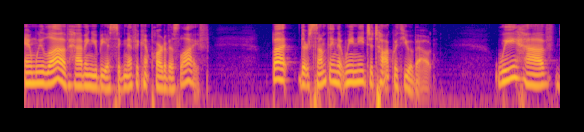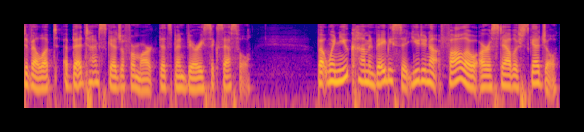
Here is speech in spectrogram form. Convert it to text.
and we love having you be a significant part of his life. But there's something that we need to talk with you about. We have developed a bedtime schedule for Mark that's been very successful. But when you come and babysit, you do not follow our established schedule,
